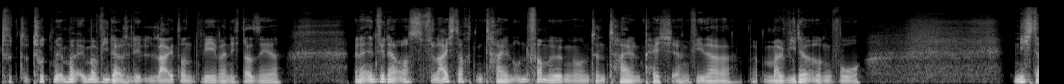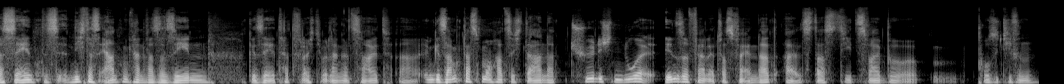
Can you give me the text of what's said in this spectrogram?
tut, tut mir immer, immer wieder leid und weh, wenn ich da sehe, wenn er entweder aus vielleicht auch in Teilen Unvermögen und in Teilen Pech irgendwie da mal wieder irgendwo nicht das sehen, nicht das ernten kann, was er sehen gesät hat, vielleicht über lange Zeit. Äh, Im Gesamtklassement hat sich da natürlich nur insofern etwas verändert, als dass die zwei positiven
